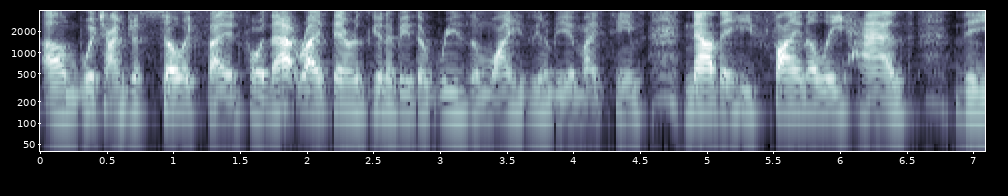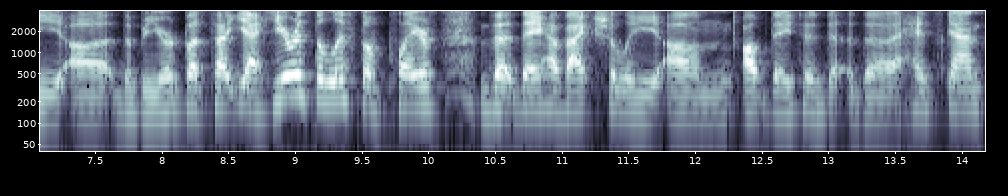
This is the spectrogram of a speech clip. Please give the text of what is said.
um, which I'm just so excited for. That right there is going to be the reason why he's going to be in my teams now that he finally has the uh, the beard. But uh, yeah, here is the list of players that they have actually um, updated the head scans.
